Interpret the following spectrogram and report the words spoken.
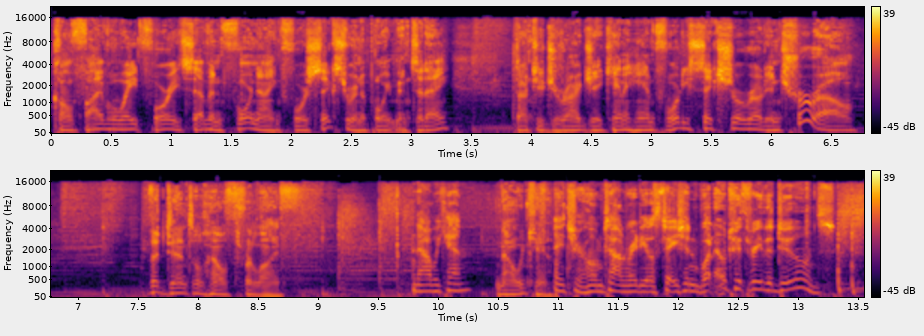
Call 508 487 4946 for an appointment today. Dr. Gerard J. Kinahan, 46 Shore Road in Truro. The dental health for life. Now we can. Now we can. It's your hometown radio station, 1023 The Dunes.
